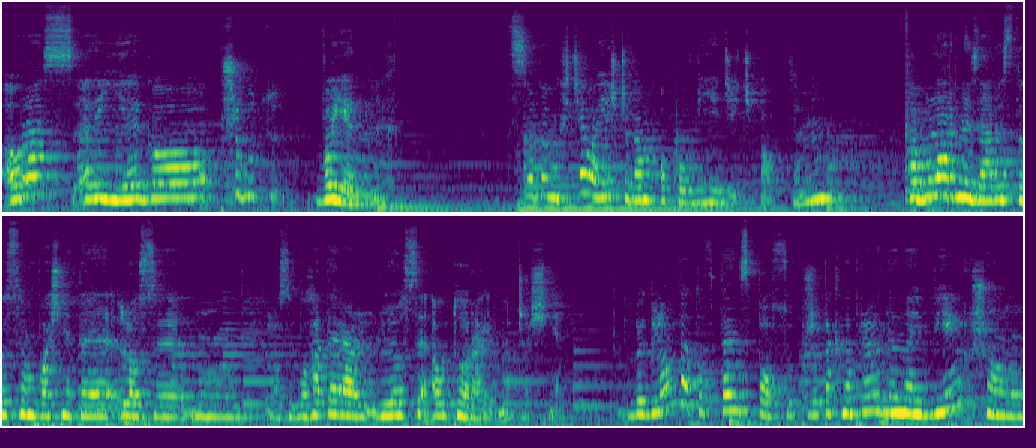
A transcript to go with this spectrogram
oraz jego przygód wojennych. Co bym chciała jeszcze Wam opowiedzieć o tym, fabularny zarys to są właśnie te losy, mm, losy bohatera, losy autora jednocześnie. Wygląda to w ten sposób, że tak naprawdę największą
